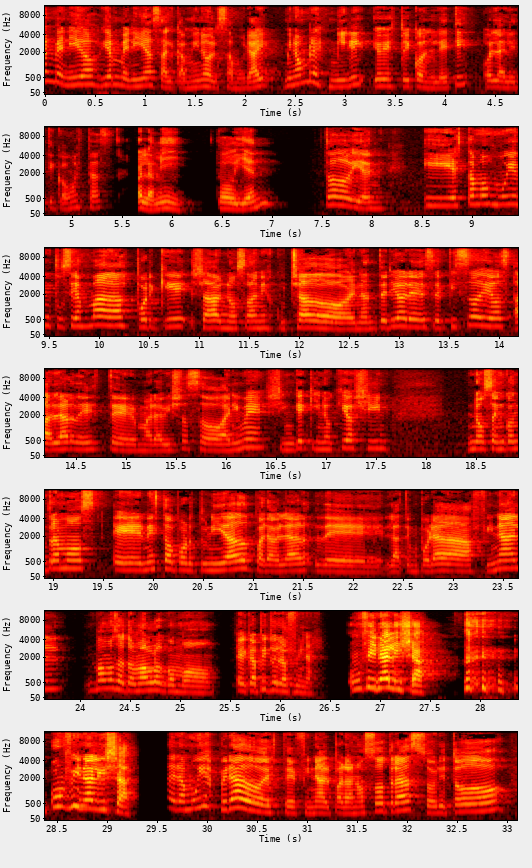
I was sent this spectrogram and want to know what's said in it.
Bienvenidos, bienvenidas al Camino del Samurái. Mi nombre es Mili y hoy estoy con Leti. Hola Leti, ¿cómo estás? Hola Mi, ¿todo bien? Todo bien. Y estamos muy entusiasmadas porque ya nos han escuchado en anteriores episodios hablar de este maravilloso anime, Shingeki no Kyojin. Nos encontramos en esta oportunidad para hablar de la temporada final. Vamos a tomarlo como el capítulo final. Un final y ya. Un final y ya. Era muy esperado este final para nosotras, sobre todo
